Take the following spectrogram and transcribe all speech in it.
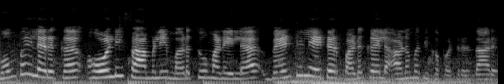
மும்பையில இருக்க ஹோலி ஃபேமிலி மருத்துவமனையில வென்டிலேட்டர் படுக்கையில அனுமதிக்கப்பட்டிருந்தாரு.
